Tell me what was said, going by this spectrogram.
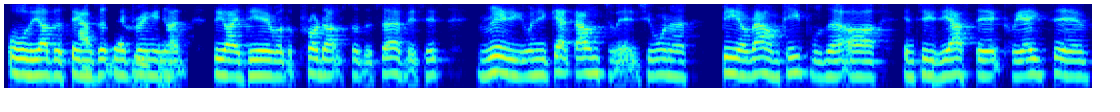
all the other things Absolutely. that they're bringing, like the idea or the product or the service. It's really when you get down to it, you want to be around people that are enthusiastic, creative,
